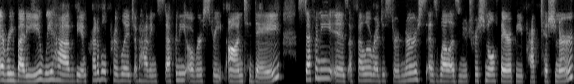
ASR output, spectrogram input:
Everybody. We have the incredible privilege of having Stefanie Overstreet on today. Stefanie is a fellow registered nurse as well as nutritional therapy practitioner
